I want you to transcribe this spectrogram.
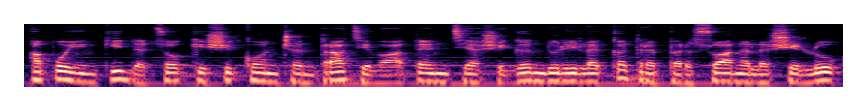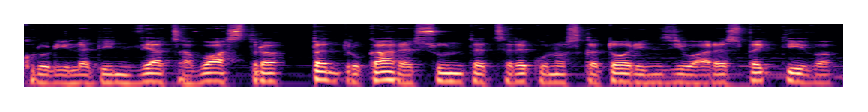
apoi închideți ochii și concentrați-vă atenția și gândurile către persoanele și lucrurile din viața voastră pentru care sunteți recunoscători în ziua respectivă.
